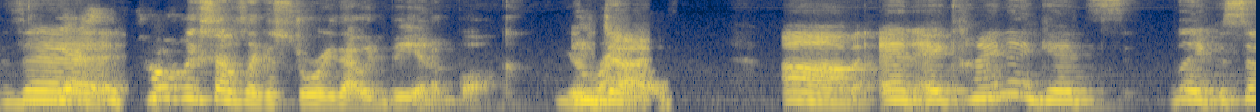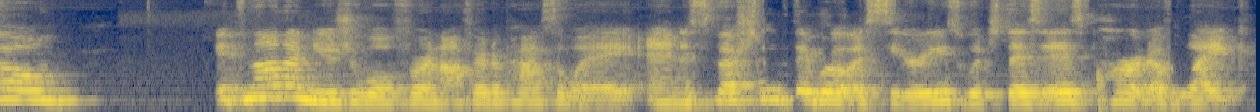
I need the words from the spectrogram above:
the yes, it totally sounds like a story that would be in a book. You're it right. does. Um, and it kind of gets like so it's not unusual for an author to pass away, and especially if they wrote a series, which this is part of like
